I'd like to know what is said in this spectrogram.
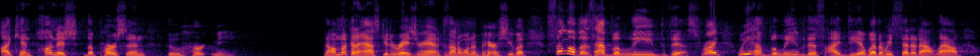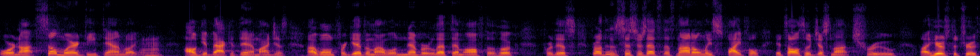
I can punish the person who hurt me. Now, I'm not going to ask you to raise your hand because I don't want to embarrass you, but some of us have believed this, right? We have believed this idea, whether we said it out loud or not. Somewhere deep down, we're like, mm, I'll get back at them. I just, I won't forgive them. I will never let them off the hook for this. Brothers and sisters, that's, that's not only spiteful, it's also just not true. Uh, here's the truth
